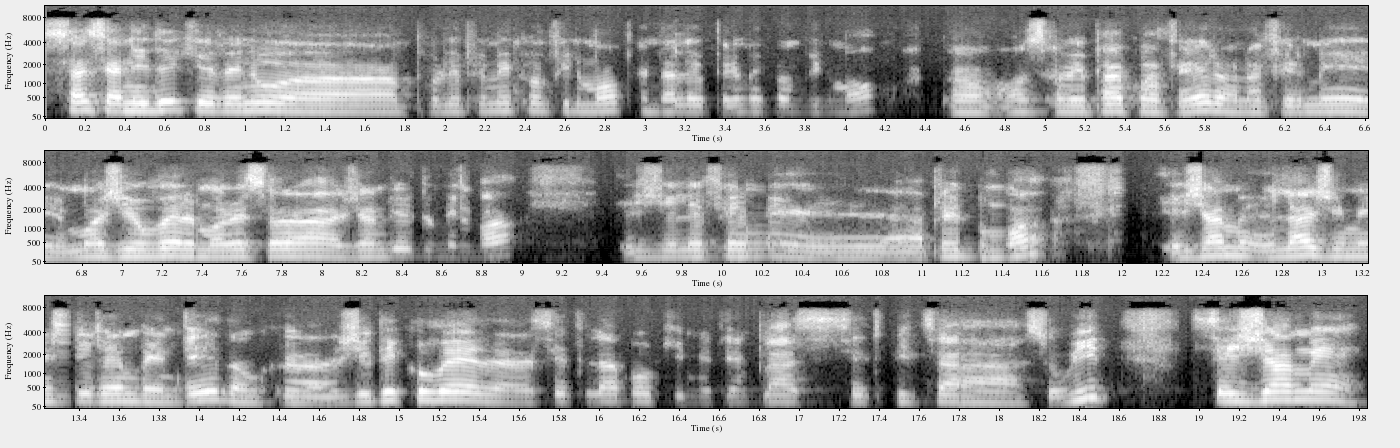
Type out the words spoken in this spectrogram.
Ça, c'est une idée qui est venue euh, pour le premier confinement, pendant le premier confinement. On ne savait pas quoi faire. On a fermé. Moi, j'ai ouvert mon restaurant en janvier 2020 et je l'ai fermé euh, après deux mois. Et là, je me suis réinventé. Donc, euh, j'ai découvert euh, cette labo qui mettait en place cette pizza sous vide. C'est jamais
